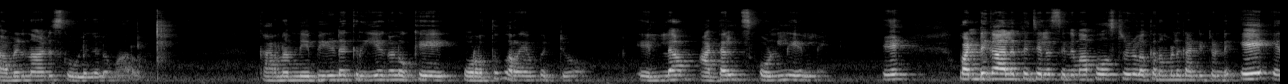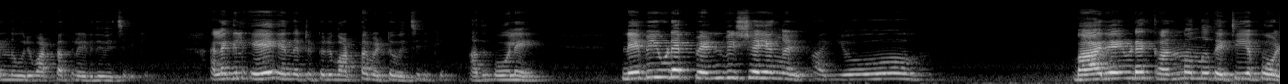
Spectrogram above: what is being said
തമിഴ്നാട് സ്കൂളുകൾ മാറും. കാരണം നബിയുടെ ക്രിയകളൊക്കെ പുറത്തു പറയാൻ പറ്റുമോ എല്ലാം അഡൽട്സ് ഓൺലി അല്ലേ? ഏ? പണ്ട് കാലത്ത് ചില സിനിമാ പോസ്റ്ററുകളൊക്കെ നമ്മൾ കണ്ടിട്ടുണ്ട്. എ എന്ന് ഒരു വട്ടത്തിൽ എഴുതി വെച്ചിരിക്കും. അല്ലെങ്കിൽ എ എന്നിട്ടിട്ടൊരു വട്ടം ഇട്ട് വെച്ചിരിക്കും. അതുപോലെ നബിയുടെ പെൺവിഷയങ്ങൾ. അയ്യോ. ഭാര്യയുടെ കണ്ണൊന്ന് തെറ്റിയപ്പോൾ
